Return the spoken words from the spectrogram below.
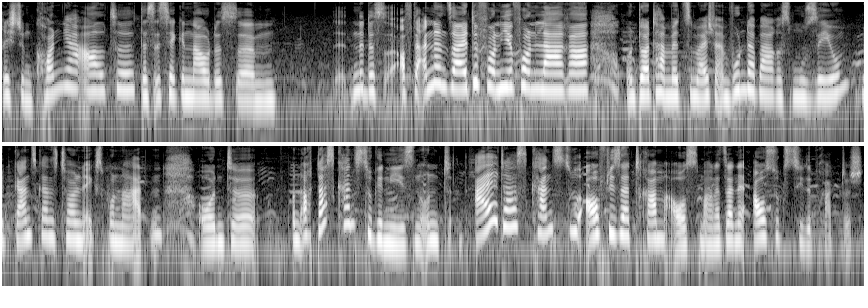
Richtung Konya Alte. Das ist ja genau das. Ähm, ne, das auf der anderen Seite von hier von Lara. Und dort haben wir zum Beispiel ein wunderbares Museum mit ganz, ganz tollen Exponaten. Und, äh, und auch das kannst du genießen. Und all das kannst du auf dieser Tram ausmachen. Das sind deine Ausflugsziele praktisch.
